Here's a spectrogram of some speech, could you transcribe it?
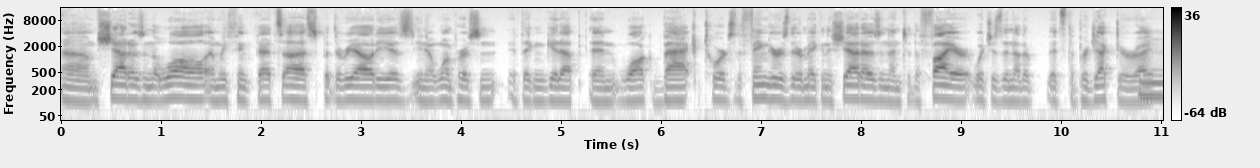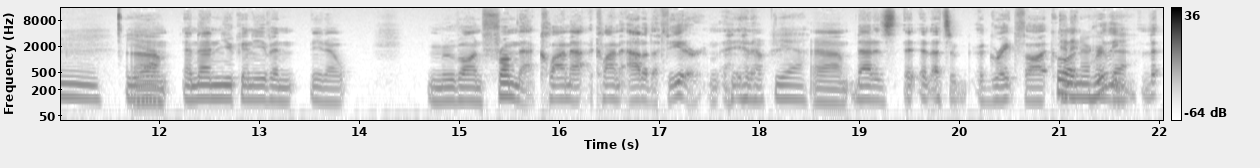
um, shadows in the wall, and we think that's us. But the reality is, you know, one person, if they can get up and walk back towards the fingers that are making the shadows, and then to the fire, which is another, it's the projector, right? Mm, yeah Um, and then you can even, you know, move on from that, climb out, climb out of the theater. You know, yeah um, that is that's a, a great thought. Cool, And I it really that. that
